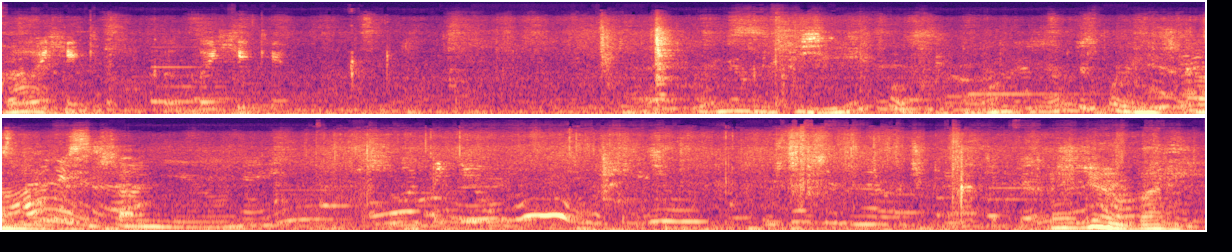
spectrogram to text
Кукусики, кукусики. Eyes on you, hey? What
